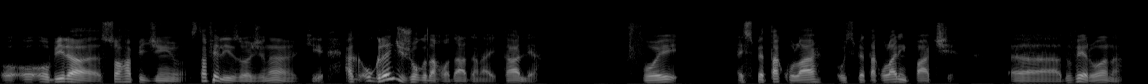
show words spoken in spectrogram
Ô, ô, Bira, só rapidinho, você está feliz hoje, né? Que a, o grande jogo da rodada na Itália foi espetacular, o espetacular empate uh, do Verona.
